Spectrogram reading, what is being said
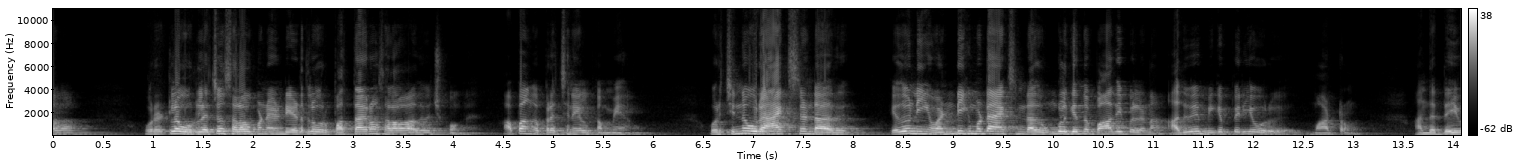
ஆகும் ஒரு இடத்துல ஒரு லட்சம் செலவு பண்ண வேண்டிய இடத்துல ஒரு பத்தாயிரம் செலவாகுது வச்சுக்கோங்க. அப்போ அங்கே பிரச்சனைகள் கம்மியாகும். ஒரு சின்ன ஒரு ஆக்சிடெண்ட் ஆகுது. ஏதோ நீங்கள் வண்டிக்கு மட்டும் ஆக்சிடெண்ட் ஆகுது. உங்களுக்கு எந்த பாதிப்பு இல்லைன்னா அதுவே மிகப்பெரிய ஒரு மாற்றம். அந்த தெய்வ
